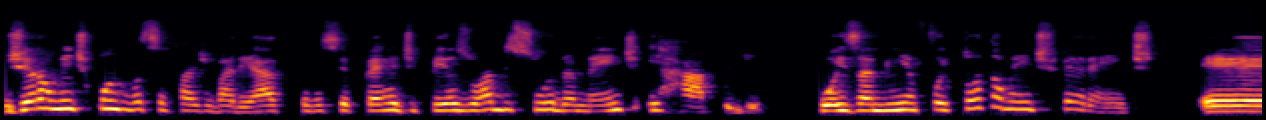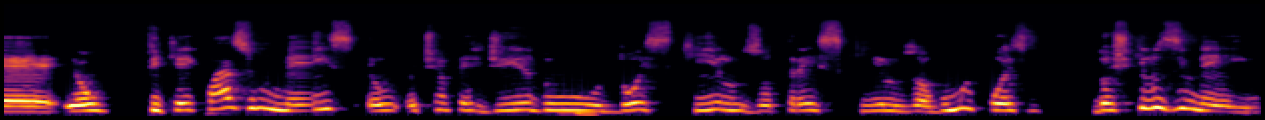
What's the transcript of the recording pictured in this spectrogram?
geralmente quando você faz bariátrica, você perde peso absurdamente e rápido, pois a minha foi totalmente diferente. É, eu fiquei quase um mês, eu, eu tinha perdido dois quilos ou três quilos, alguma coisa dois quilos e meio.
